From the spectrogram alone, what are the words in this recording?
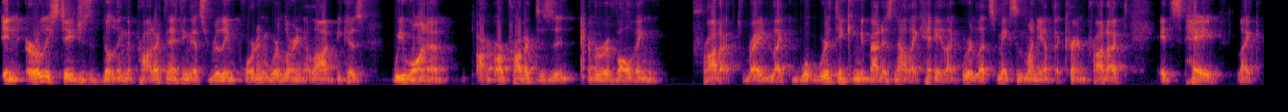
in early stages of building the product and i think that's really important. We're learning a lot because we want to our, our product is an ever evolving product right? Like what we're thinking about is not like hey like we're let's make some money off the current product. It's hey like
